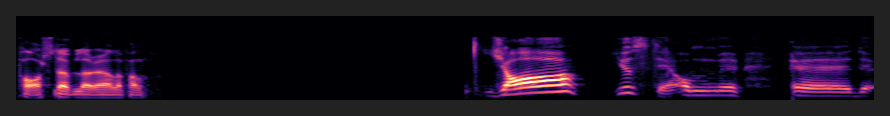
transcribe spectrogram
par stövlar i alla fall. Ja, just det. Om eh, du,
